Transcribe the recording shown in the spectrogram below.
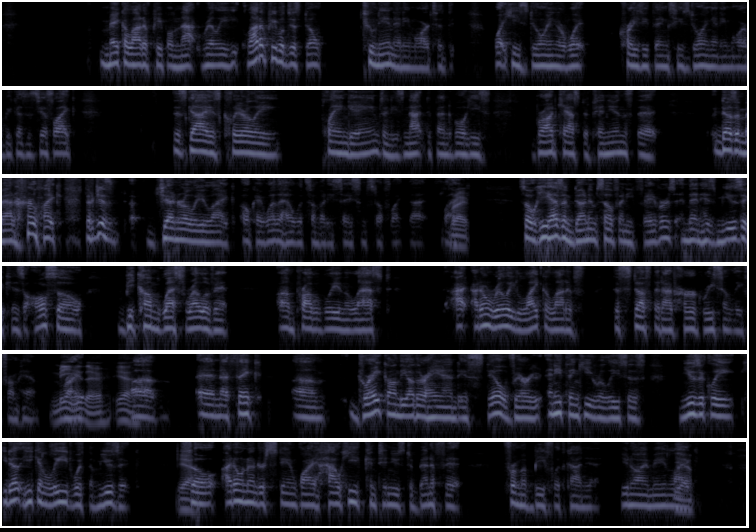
make a lot of people not really, a lot of people just don't tune in anymore to what he's doing or what crazy things he's doing anymore because it's just like this guy is clearly playing games and he's not dependable. He's broadcast opinions that it doesn't matter. like they're just generally like, okay, why the hell would somebody say some stuff like that? Like, Right. So he hasn't done himself any favors, and then his music has also become less relevant. Um, probably in the last, I, I don't really like a lot of the stuff that I've heard recently from him. me right. either yeah Um, and I think um, Drake, on the other hand, is still very anything he releases musically. He does he can lead with the music. yeah So I don't understand why how he continues to benefit from a beef with Kanye. You know what I mean? Like Yeah.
